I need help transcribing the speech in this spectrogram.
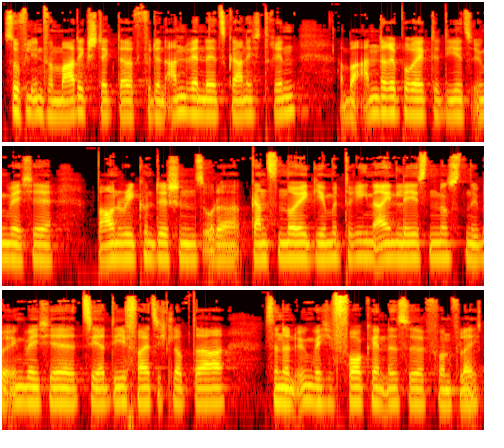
so viel Informatik steckt da für den Anwender jetzt gar nicht drin. Aber andere Projekte, die jetzt irgendwelche Boundary Conditions oder ganz neue Geometrien einlesen mussten über irgendwelche CAD-Files, ich glaube, da sind dann irgendwelche Vorkenntnisse von vielleicht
